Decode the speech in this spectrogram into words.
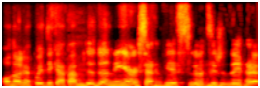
on n'aurait pas été capable de donner un service là. Tu sais, je veux dire, euh,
